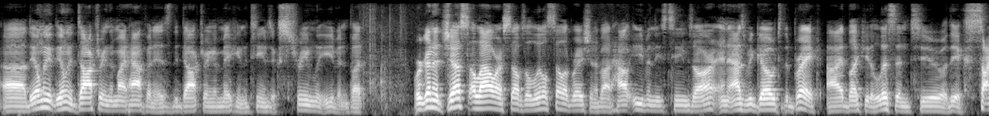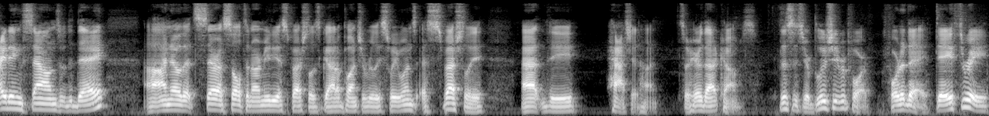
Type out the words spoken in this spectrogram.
uh, the only the only doctoring that might happen is the doctoring of making the teams extremely even. But we're to just allow ourselves a little celebration about how even these teams are. And as we go to the break, I'd like you to listen to the exciting sounds of the day. Uh, I know that Sarah Sultan, our media specialist, got a bunch of really sweet ones, especially at the hatchet hunt. So here that comes. This is your Blue Sheet Report for today, day three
